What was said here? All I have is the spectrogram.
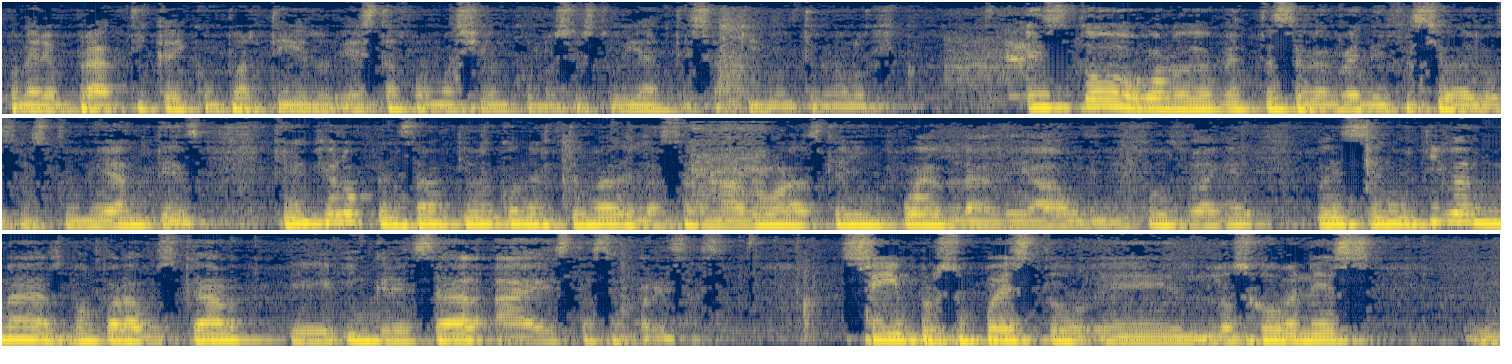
poner en práctica y compartir esta formación con los estudiantes aquí en el tecnológico. Esto, bueno, obviamente se ve en beneficio de los estudiantes. Yo quiero pensar que hoy con el tema de las armadoras que hay en Puebla, de Audi, de Volkswagen, pues se motivan más, ¿no? Para buscar eh, ingresar a estas empresas. Sí, por supuesto. Eh, los jóvenes, eh,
